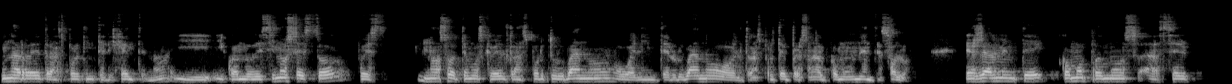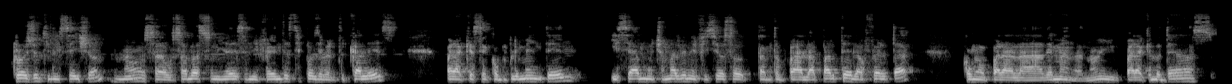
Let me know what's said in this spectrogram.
una red de transporte inteligente, ¿no? Y, cuando decimos esto, pues no solo tenemos que ver el transporte urbano o el interurbano o el transporte personal como un ente solo. Es realmente cómo podemos hacer cross-utilization, ¿no? O sea, usar las unidades en diferentes tipos de verticales para que se complementen y sea mucho más beneficioso tanto para la parte de la oferta como para la demanda, ¿no? Y para que lo tengas,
